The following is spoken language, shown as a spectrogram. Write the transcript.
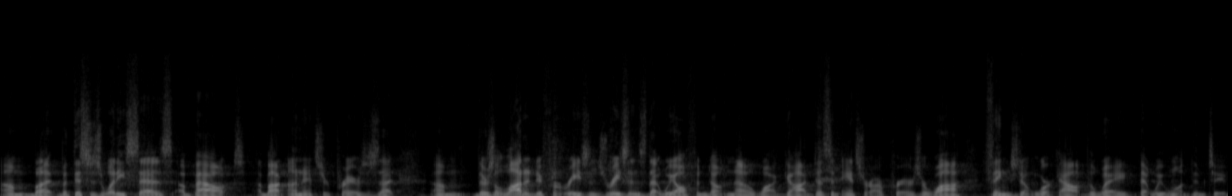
Um, but, but this is what he says about, about unanswered prayers is that um, there's a lot of different reasons, reasons that we often don't know why God doesn't answer our prayers or why things don't work out the way that we want them to.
